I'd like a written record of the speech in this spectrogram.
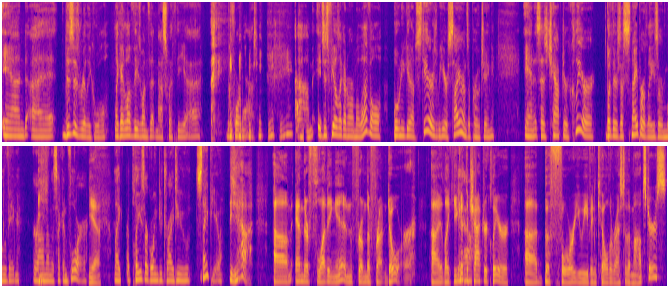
and uh, this is really cool. Like I love these ones that mess with the uh, the format. um, it just feels like a normal level, but when you get upstairs, we hear sirens approaching, and it says chapter clear, but there's a sniper laser moving around on the second floor. Yeah. Like the police are going to try to snipe you. Yeah. Um, and they're flooding in from the front door. Uh, like you get the chapter clear uh, before you even kill the rest of the mobsters.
